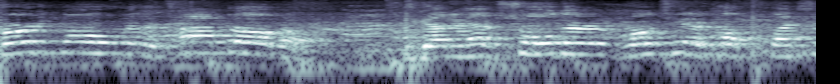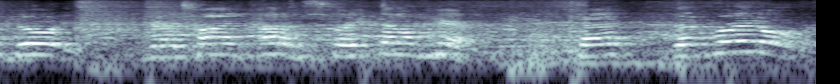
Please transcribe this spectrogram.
vertical over the top elbow. You got to have shoulder rotator cuff flexibility. You're to try and cut them straight down here. Okay? Then right over.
